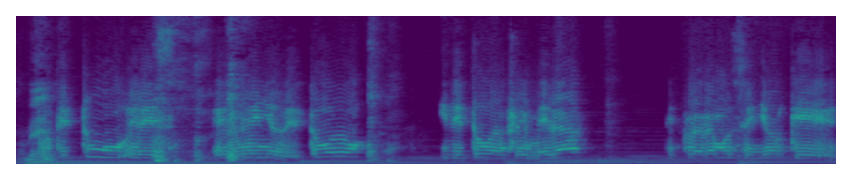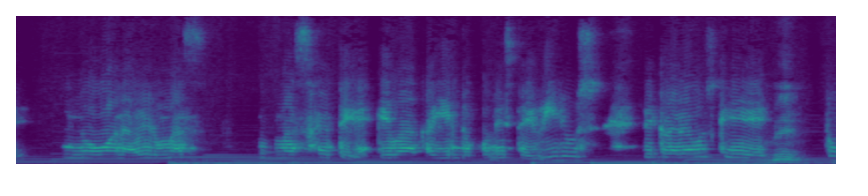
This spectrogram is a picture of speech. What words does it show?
Amén. porque tú eres el dueño de todo y de toda enfermedad. Declaramos, Señor, que no van a haber más, más gente que va cayendo con este virus. Declaramos que Amén. tú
